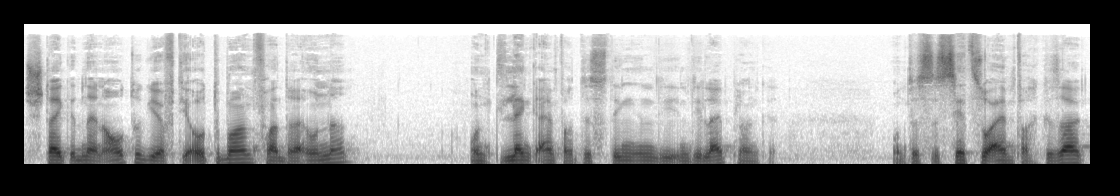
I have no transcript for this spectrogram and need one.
steig in dein Auto, geh auf die Autobahn, fahr 300 und lenk einfach das Ding in die, in die Leitplanke. Und das ist jetzt so einfach gesagt,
